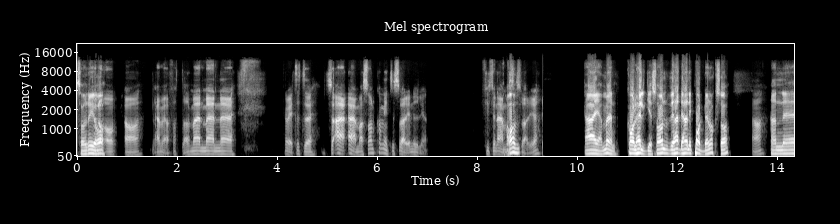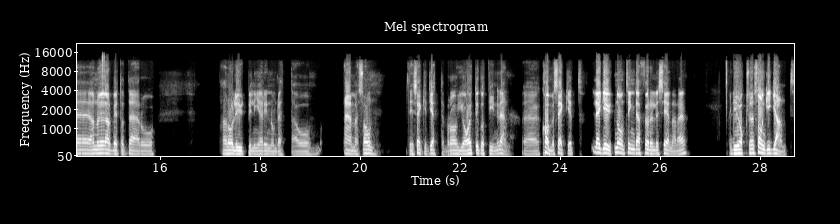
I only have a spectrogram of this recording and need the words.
Sån är jag. Ja, ja, nej, men jag fattar. Men, men eh, jag vet inte. Så Amazon kom in till Sverige nyligen. Finns det en Amazon Ja. i Sverige? Jajamän. Karl Helgesson, vi hade han i podden också. Ja. Han, eh, han har ju arbetat där och han håller utbildningar inom detta och Amazon. Det är säkert jättebra. Jag har inte gått in i den. Eh, kommer säkert lägga ut någonting där förr eller senare. Det är också en sån gigant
